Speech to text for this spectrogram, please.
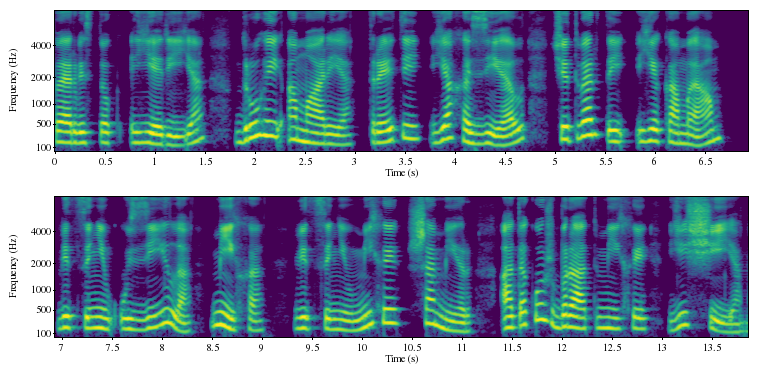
первісток Єрія, другий Амарія, третій Яхазіел, четвертий Єкамеам, від синів Узіїла Міха від синів Міхи Шамір, а також брат Міхи Єшія,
